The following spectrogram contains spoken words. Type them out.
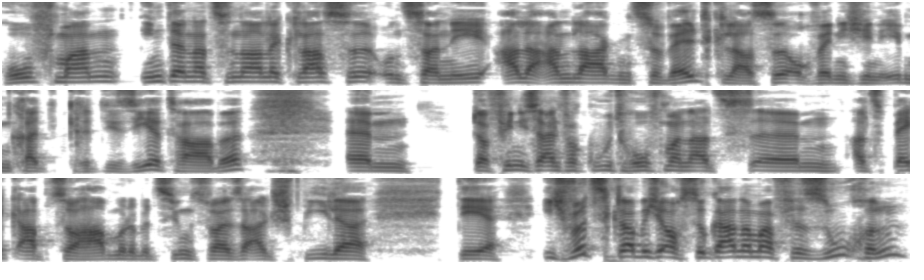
Hofmann internationale Klasse und Sané alle Anlagen zur Weltklasse, auch wenn ich ihn eben gerade kritisiert habe. Ähm, da finde ich es einfach gut, Hofmann als, ähm, als Backup zu haben oder beziehungsweise als Spieler, der, ich würde es, glaube ich, auch sogar nochmal versuchen,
